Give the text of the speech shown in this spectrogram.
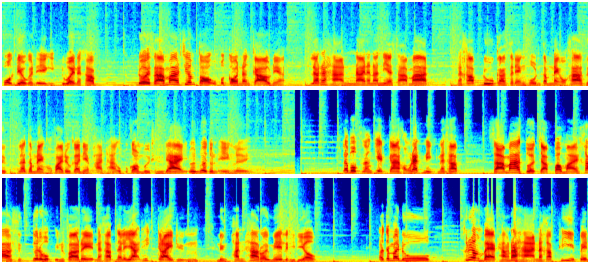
พวกเดียวกันเองอีกด้วยนะครับ โดยสามารถเชื่อมต่ออุปกรณ์ดังกล่าวเนี่ยและทหารนายนั้นๆเนี่ยสามารถนะครับดูการแสดงผลตำแหน่งของข้าศึก และตำแหน่งของฝ่ายเดียวกันเนี่ยผ่านทางอุปกรณ์มือถือได้ด้วยด้วยตนเองเลย ระบบสังเกตการณ์ของ r a t n i k นะครับสามารถตรวจจับเป้าหมายค่าศึกด้วยระบบอินฟราเรดนะครับในระยะที่ไกลถึง 1,500 เมตรเลยทีเดียว เราจะมาดูเครื่องแบบทางทหารนะครับที่เป็น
